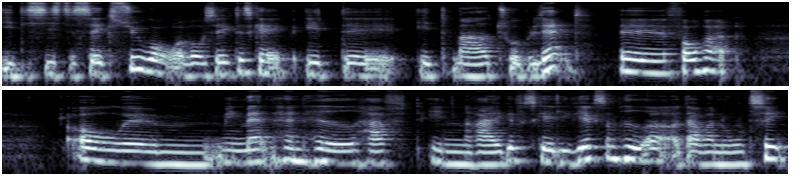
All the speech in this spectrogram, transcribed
i de sidste 6-7 år af vores ægteskab, et, øh, et meget turbulent øh, forhold. Og øh, min mand han havde haft en række forskellige virksomheder, og der var nogle ting,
